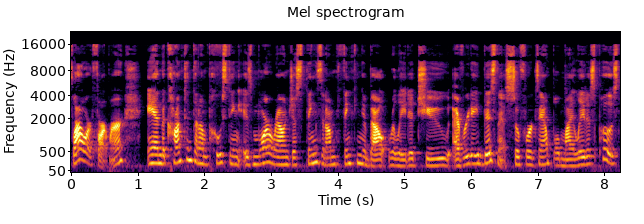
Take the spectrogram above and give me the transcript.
flower farmer. And the content that I'm posting is more around just things that I'm thinking about related to everyday business. So for example, my latest post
